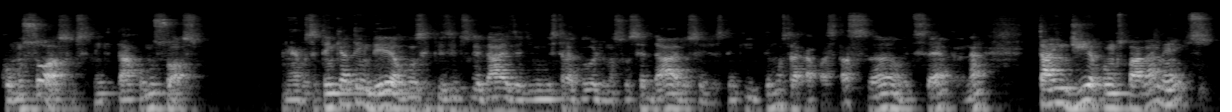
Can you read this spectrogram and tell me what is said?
Como sócio, você tem que estar como sócio. É, você tem que atender alguns requisitos legais de administrador de uma sociedade, ou seja, você tem que demonstrar capacitação, etc. Né? Tá em dia com os pagamentos,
